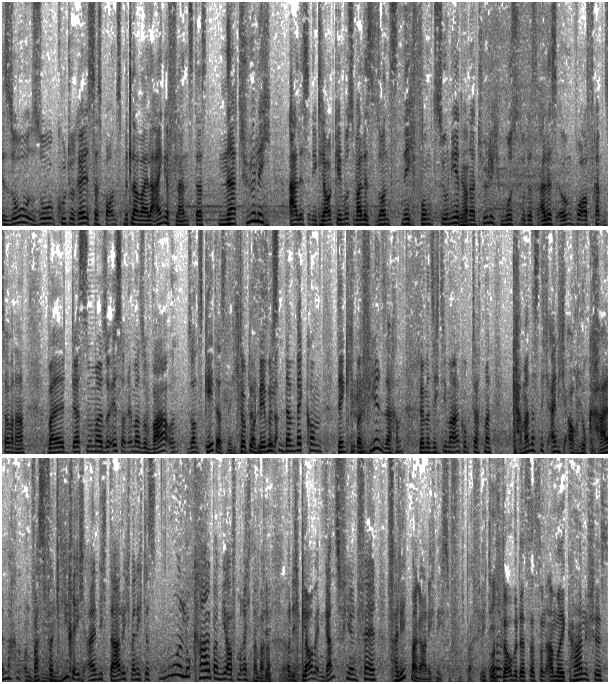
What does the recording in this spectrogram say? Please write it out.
so, so kulturell ist das bei uns mittlerweile eingepflanzt, dass natürlich alles in die Cloud gehen muss, weil es sonst nicht funktioniert. Ja. Und natürlich musst du das alles irgendwo auf fremden Servern haben, weil das nun mal so ist und immer so war und sonst geht das nicht. Ich glaub, das und wir müssen da wegkommen, denke ich, bei vielen Sachen. Wenn man sich die mal anguckt, dachte man, kann man das nicht eigentlich auch lokal machen? Und was mhm. verliere ich eigentlich dadurch, wenn ich das nur lokal bei mir auf dem Rechner Richtig, mache? Ja. Und ich glaube, in ganz vielen Fällen verliert man gar nicht, nicht so furchtbar viel. Richtig, oder? ich glaube, dass das so ein amerikanisches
